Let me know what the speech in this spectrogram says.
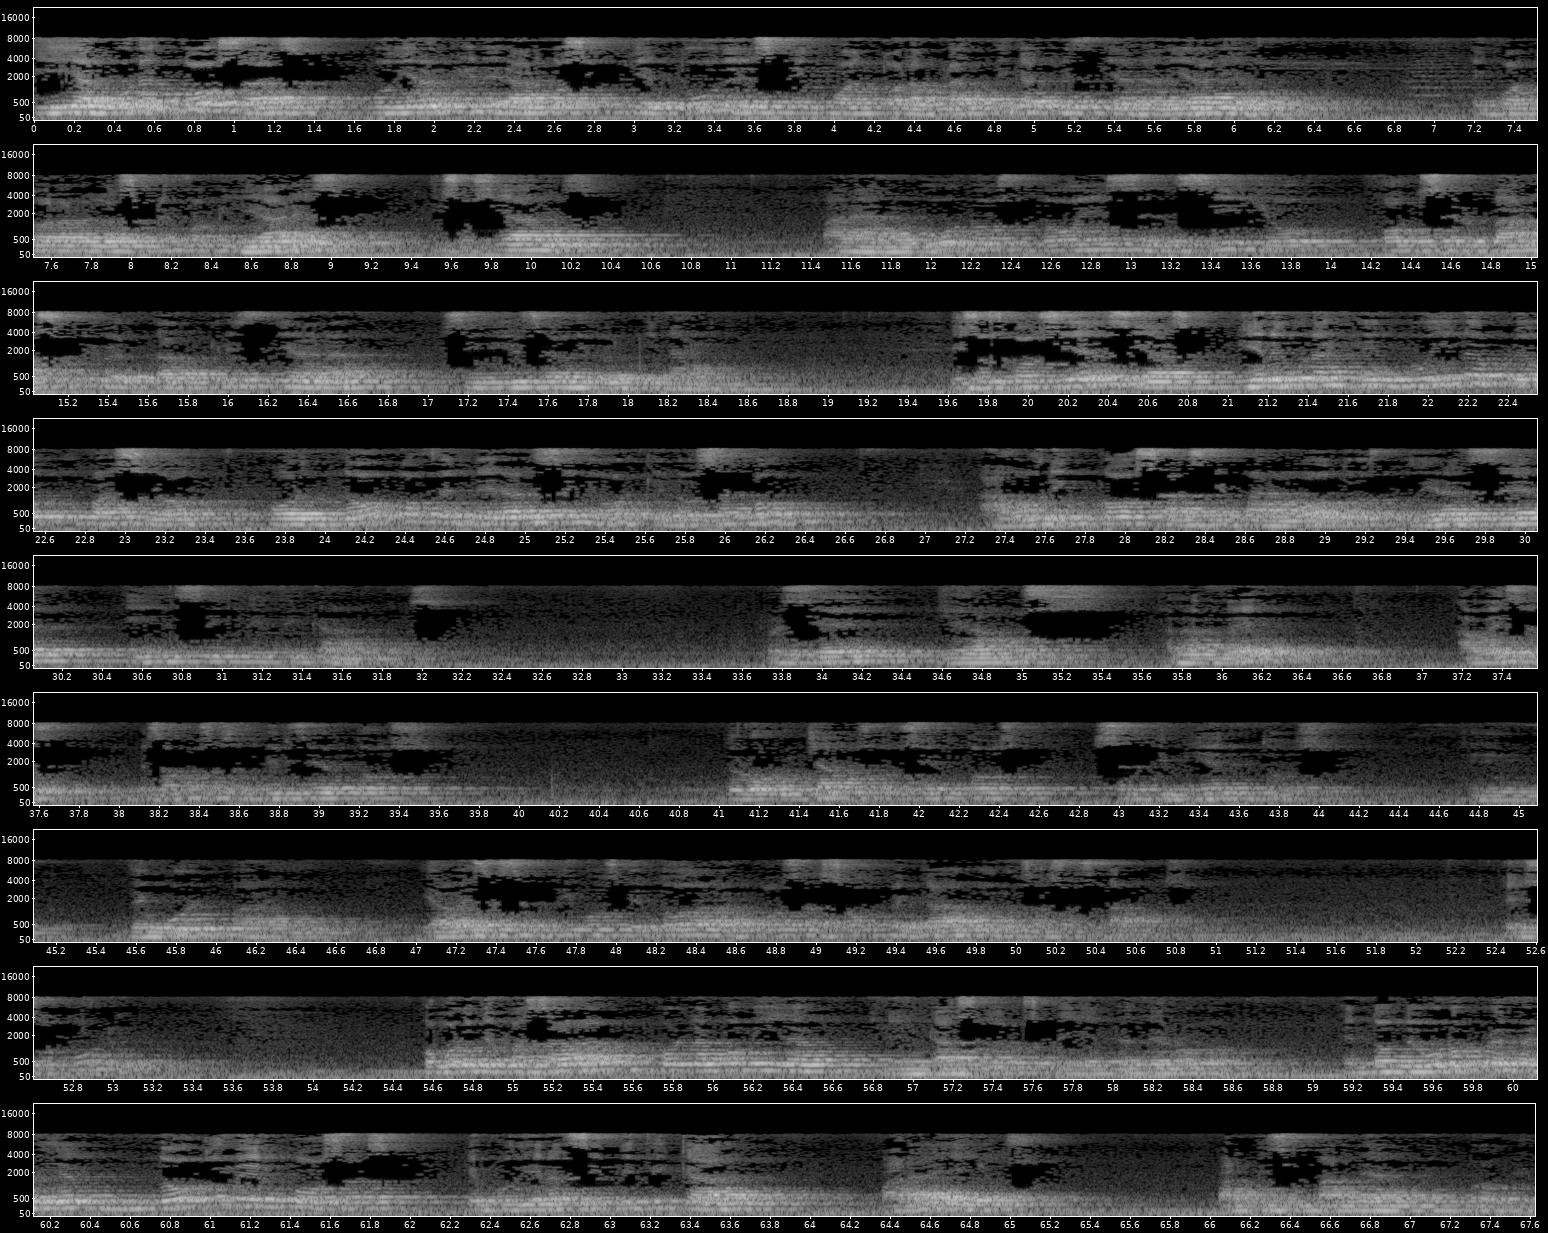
y algunas cosas pudieran generarnos inquietudes en cuanto a la práctica cristiana diaria, en cuanto a las relaciones familiares y sociales. Para algunos no es sencillo observar su libertad cristiana sin irse al libertinaje. Y sus conciencias tienen una genuina preocupación por no ofender al Señor que los salvó, aún en cosas que para otros pudieran ser insignificantes. Recién llegamos a la fe, a veces empezamos a sentir ciertos, lo luchamos con ciertos sentimientos eh, de culpa y, a veces sentimos que todas las cosas son pecado y nos asustamos. Eso ocurre. Como lo que pasaba con la comida en el caso de los creyentes de Roma, en donde uno prefería no comer cosas que pudieran significar para ellos participar de algo impropio.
